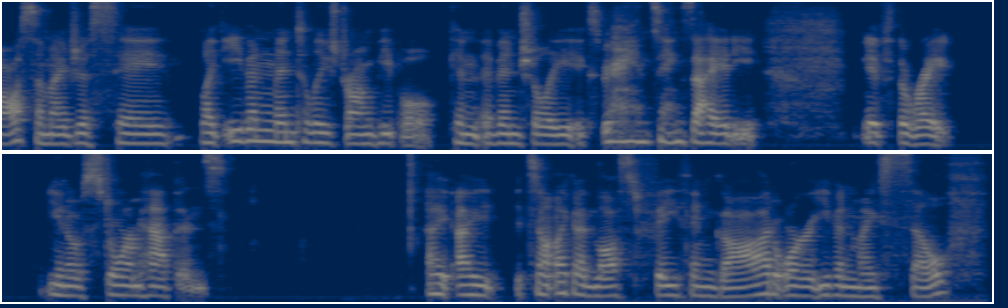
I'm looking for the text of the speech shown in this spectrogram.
awesome. I just say, like, even mentally strong people can eventually experience anxiety if the right you know storm happens. I i it's not like i'd lost faith in god or even myself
